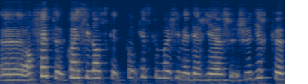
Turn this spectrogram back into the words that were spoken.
en fait, coïncidence, qu'est-ce que moi j'y mets derrière? Je, veux dire que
